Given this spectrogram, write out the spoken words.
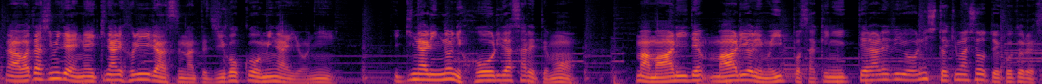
だから私みたいにねいきなりフリーランスになって地獄を見ないようにいきなり野に放り出されてもまあ周りで周りよりも一歩先に行ってられるようにしときましょうということです。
